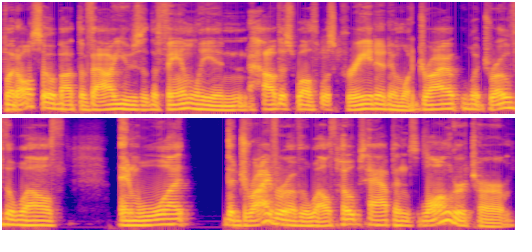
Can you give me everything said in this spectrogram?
but also about the values of the family and how this wealth was created and what drive what drove the wealth and what the driver of the wealth hopes happens longer term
